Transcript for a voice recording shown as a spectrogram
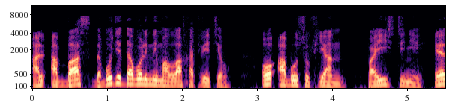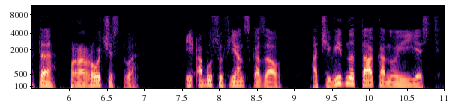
Аль-Аббас, да будет доволен им Аллах, ответил, «О Абу Суфьян, поистине это пророчество». И Абу Суфьян сказал, Очевидно, так оно и есть.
